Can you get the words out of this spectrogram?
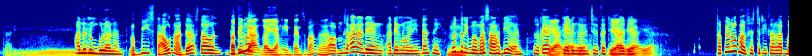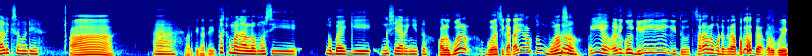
Dari Ada enam bulanan, lebih setahun ada. setahun. Tapi Berarti lu- nggak nggak yang intens banget. Oh, misalkan ada yang ada yang lumayan intens nih. Lu Hmm. terima masalah dia kan? Misalnya Iya, kayak iya, dengerin iya. cerita-cerita Iya, dia. iya, iya. Tapi lu nggak bisa cerita lah balik sama dia. Ah, Ah, ngerti ngerti. terus ke mana lo mesti ngebagi nge-sharing itu? Kalau gue gue sikat aja langsung bodoh. Langsung? Iya, ini gue gini gitu. Terserah lu mau denger apa kagak kalau gue.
